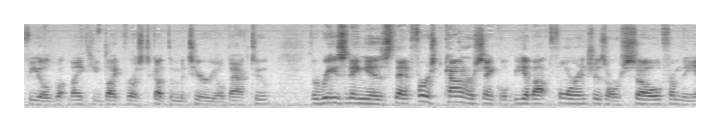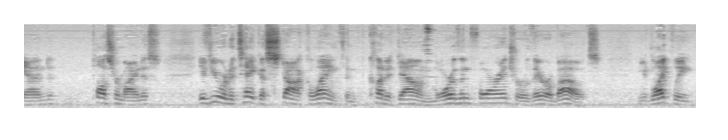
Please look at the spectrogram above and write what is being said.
field what length you'd like for us to cut the material back to. The reasoning is that first countersink will be about four inches or so from the end, plus or minus. If you were to take a stock length and cut it down more than four inch or thereabouts, you'd likely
